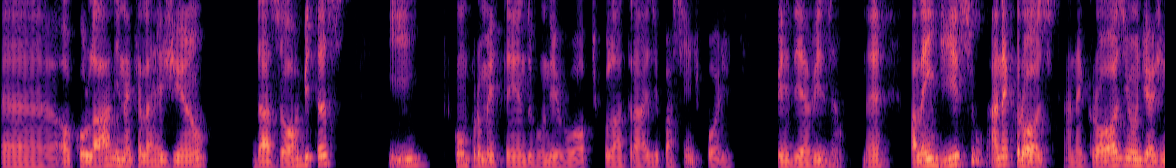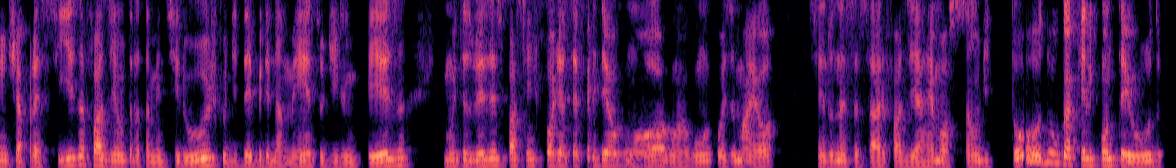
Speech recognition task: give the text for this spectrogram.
intraocular uh, ali naquela região das órbitas e comprometendo o nervo óptico lá atrás e o paciente pode perder a visão, né? Além disso, a necrose. A necrose, onde a gente já precisa fazer um tratamento cirúrgico de debridamento, de limpeza, muitas vezes esse paciente pode até perder algum órgão, alguma coisa maior, sendo necessário fazer a remoção de todo aquele conteúdo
